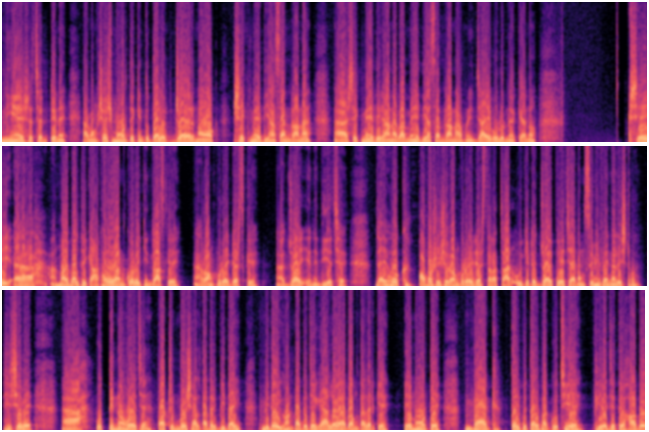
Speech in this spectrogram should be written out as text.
নিয়ে এসেছেন টেনে এবং শেষ মুহূর্তে কিন্তু দলের জয়ের নায়ক শেখ মেহেদি হাসান রানা শেখ মেহেদি রানা বা মেহেদি হাসান রানা আপনি যাই বলুন না কেন, সেই নয় বল থেকে আঠারো রান করে কিন্তু আজকে রংপুর রাইডার্সকে জয় এনে দিয়েছে। যাই হোক, অবশেষে রংপুর রাইডার্স তারা চার উইকেটে জয় পেয়েছে এবং সেমিফাইনালিস্ট হিসেবে উত্তীর্ণ হয়েছে। ফরচুন বৈশাল তাদের বিদায় বিদায় ঘণ্টা বেজে গেল এবং তাদেরকে এই মুহূর্তে ব্যাগ তল্পি গুছিয়ে ফিরে যেতে হবে।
